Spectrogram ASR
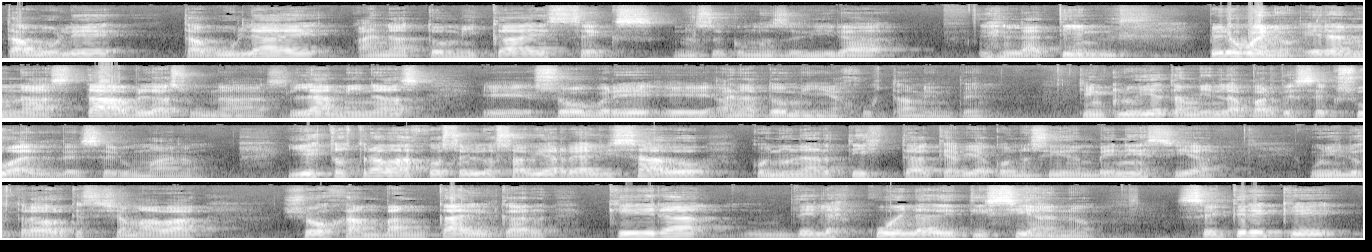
Tabulae, Tabulae Anatomicae Sex. No sé cómo se dirá en latín, pero bueno, eran unas tablas, unas láminas eh, sobre eh, anatomía justamente, que incluía también la parte sexual del ser humano. Y estos trabajos él los había realizado con un artista que había conocido en Venecia, un ilustrador que se llamaba Johann van Kalkar, que era de la escuela de Tiziano. Se cree que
